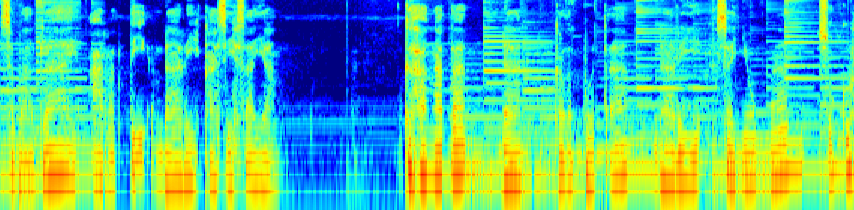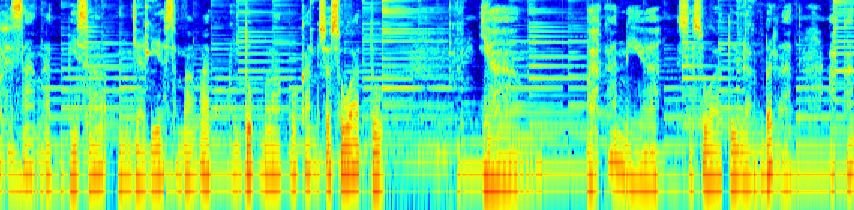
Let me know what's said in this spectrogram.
sebagai arti dari kasih sayang. Kehangatan dan kelembutan dari senyuman sungguh sangat bisa menjadi semangat untuk melakukan sesuatu yang bahkan nih ya sesuatu yang berat akan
